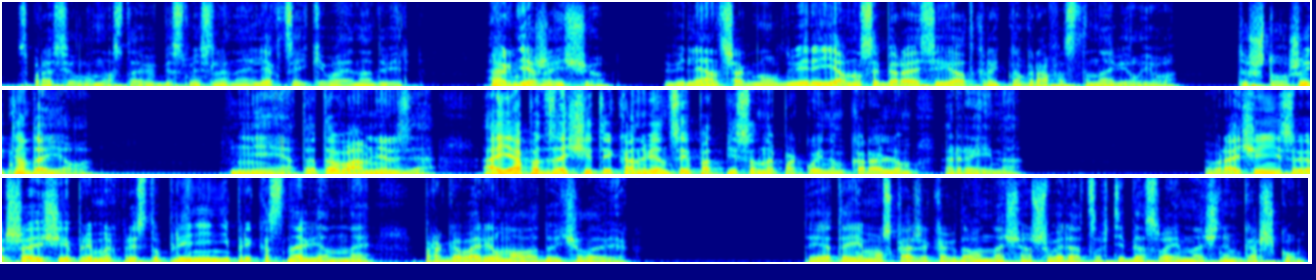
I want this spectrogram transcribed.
— спросил он, оставив бессмысленные лекции, кивая на дверь. «А где же еще?» Виллиан шагнул к двери, явно собираясь ее открыть, но граф остановил его. «Ты что, жить надоело?» «Нет, это вам нельзя. А я под защитой конвенции, подписанной покойным королем Рейна. «Врачи, не совершающие прямых преступлений, неприкосновенные», — проговорил молодой человек. «Ты это ему скажи, когда он начнет швыряться в тебя своим ночным горшком»,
